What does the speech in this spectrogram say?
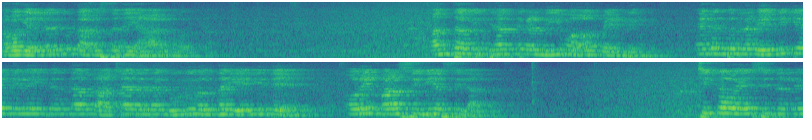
ಅವಾಗ ಎಲ್ಲರಿಗೂ ಕಾಣಿಸ್ತಾನೆ ಯಾರು ಅಂತ. ಅಂತ ವಿದ್ಯಾರ್ಥಿಗಳು ನೀವು ಆಗ್ಬೇಡ್ರಿ. ಯಾಕಂತಂದ್ರೆ ವೇದಿಕೆಯ ಮೇಲೆ ಇದ್ದಂತ ಪ್ರಾಚಾರ್ಯರ ಗುರು ವೃಂದ ಏನಿದೆ ಅವ್ರಿಗೆ ಭಾಳ ಸೀನಿಯರ್ಸ್ ಇಲ್ಲ. ಚಿಕ್ಕ ವಯಸ್ಸಿನಲ್ಲೇ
